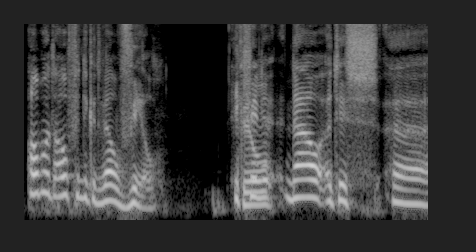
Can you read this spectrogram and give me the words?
Al met al vind ik het wel veel. Ik Veel? vind het, nou, het is, eh,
